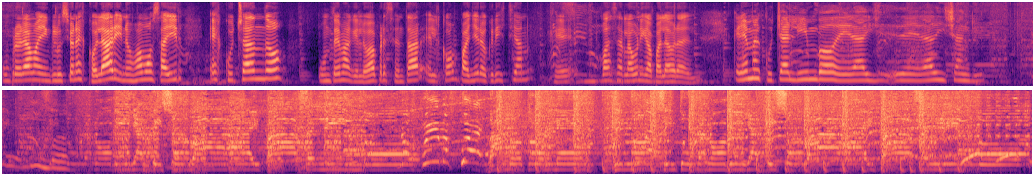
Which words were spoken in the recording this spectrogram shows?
un programa de inclusión escolar y nos vamos a ir escuchando un tema que lo va a presentar el compañero Cristian, que va a ser la única palabra del... Queremos escuchar Limbo de Daddy, de Daddy Yankee. rodilla al piso va y pasa el limbo. Nos fuimos fuera. Vamos con el ritmo, cintura, rodilla piso va y pasa el limbo. Limbo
